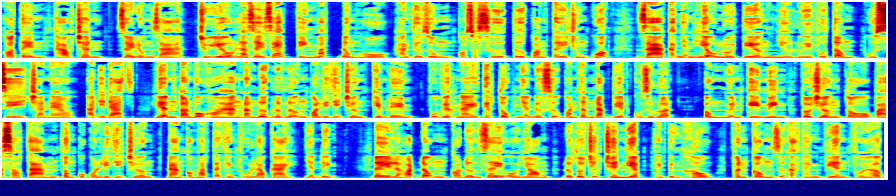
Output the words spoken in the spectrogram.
có tên Thảo Trần, giày đồng giá, chủ yếu là giày dép, kính mắt, đồng hồ, hàng tiêu dùng có xuất xứ từ Quảng Tây Trung Quốc, giả các nhãn hiệu nổi tiếng như Louis Vuitton, Gucci, Chanel, Adidas. Hiện toàn bộ kho hàng đang được lực lượng quản lý thị trường kiểm đếm. Vụ việc này tiếp tục nhận được sự quan tâm đặc biệt của dư luận. Ông Nguyễn Kỳ Minh, tổ trưởng tổ 368 Tổng cục Quản lý thị trường đang có mặt tại thành phố Lào Cai nhận định đây là hoạt động có đường dây ổ nhóm được tổ chức chuyên nghiệp thành từng khâu, phân công giữa các thành viên phối hợp.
